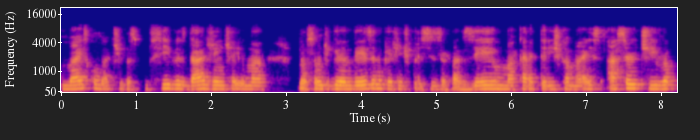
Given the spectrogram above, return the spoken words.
mais combativas possíveis, dá a gente aí uma noção de grandeza no que a gente precisa fazer, uma característica mais assertiva,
